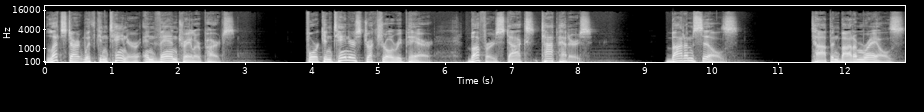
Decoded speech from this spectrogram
Let's start with container and van trailer parts. For container structural repair, Buffers stocks top headers, bottom sills, top and bottom rails,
